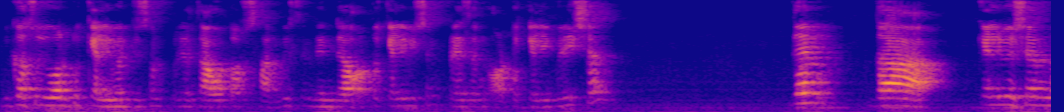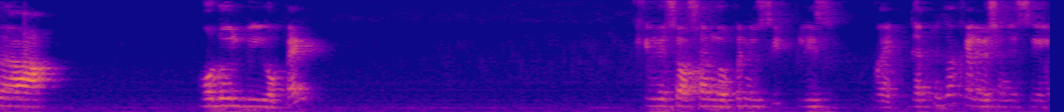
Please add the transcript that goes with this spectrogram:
because we want to calibrate this one. Press the out of service and then the auto calibration. Press an auto calibration. Then the calibration uh, mode will be open. Calibration option will open. You see, please wait. That means the calibration is uh,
